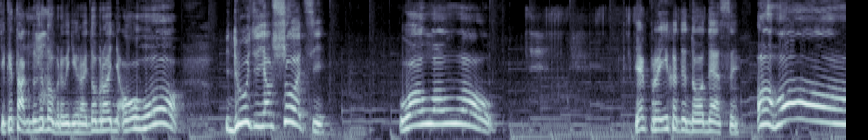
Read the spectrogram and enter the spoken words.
Тільки так, дуже добре відіграй. Доброго дня. Ого! Друзі, я в шоці! Вау! Як проїхати до Одеси? Ого!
